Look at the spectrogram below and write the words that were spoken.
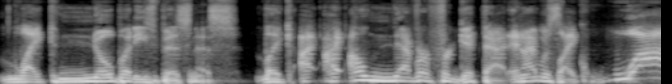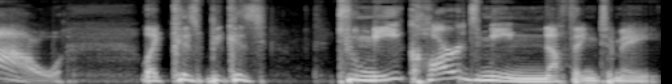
like nobody's business. Like I, I I'll never forget that. And I was like, wow. Like cause because to me, cards mean nothing to me.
